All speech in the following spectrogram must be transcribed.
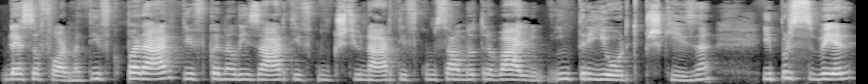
dessa forma? Tive que parar, tive que analisar, tive que me questionar, tive que começar o meu trabalho interior de pesquisa e perceber,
